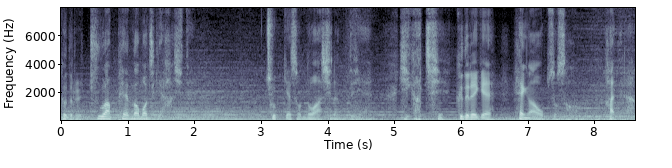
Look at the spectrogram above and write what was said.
그들을 주 앞에 넘어지게 하시되 주께서 노하시는 뒤에 이같이 그들에게 행하옵소서 하니라.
